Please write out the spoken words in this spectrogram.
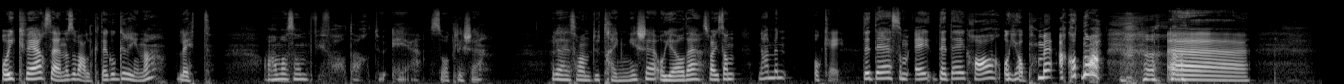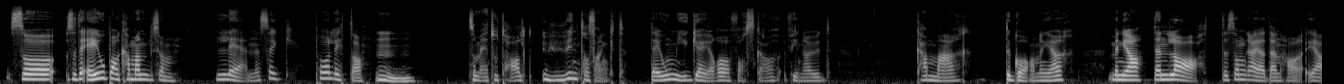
Og i hver scene så valgte jeg å grine litt. Og han var sånn Fy fader, du er så klisjé. Og det er sånn, Du trenger ikke å gjøre det. Så var jeg sånn Nei, men OK. Det er det, som jeg, det, er det jeg har å jobbe med akkurat nå! eh, så, så det er jo bare hva man liksom lener seg på litt, da. Mm. Som er totalt uinteressant. Det er jo mye gøyere å forske og finne ut hva mer det går an å gjøre. Men ja, den late som-greia, den har Ja,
